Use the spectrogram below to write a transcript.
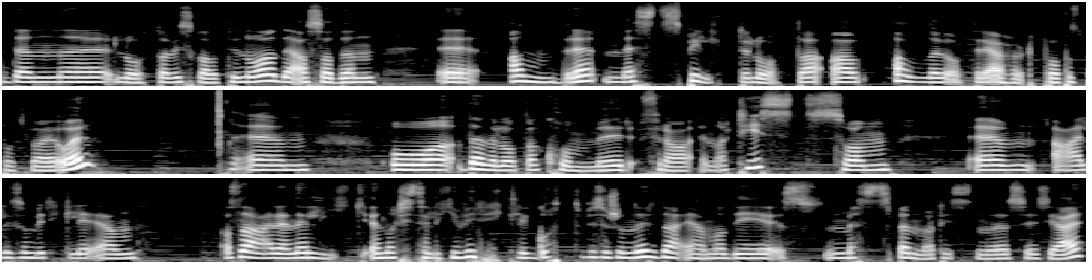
den uh, låta vi skal til nå, det er altså den uh, andre mest spilte låta av alle låter jeg har hørt på på Spotify i år. og denne låta kommer fra en artist som er liksom virkelig en Altså, det er en, jeg lik, en artist jeg liker virkelig godt, hvis du skjønner. Det er en av de mest spennende artistene, syns jeg,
